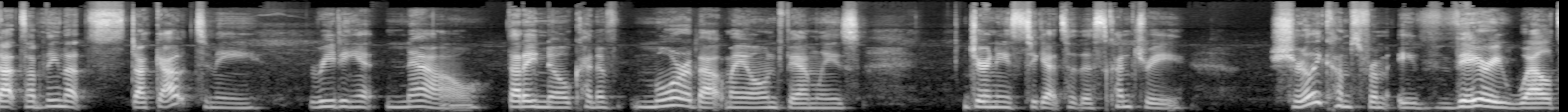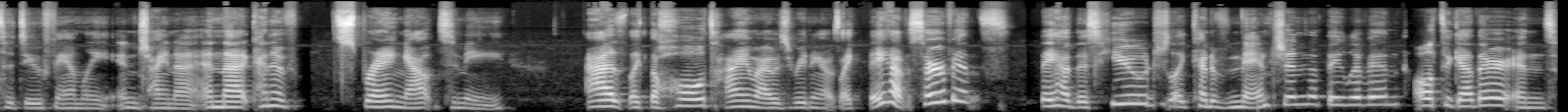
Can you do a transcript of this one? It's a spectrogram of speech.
that's something that stuck out to me reading it now that I know kind of more about my own family's journeys to get to this country Shirley comes from a very well to do family in China. And that kind of sprang out to me as like the whole time I was reading, I was like, they have servants. They have this huge, like, kind of mansion that they live in all together. And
